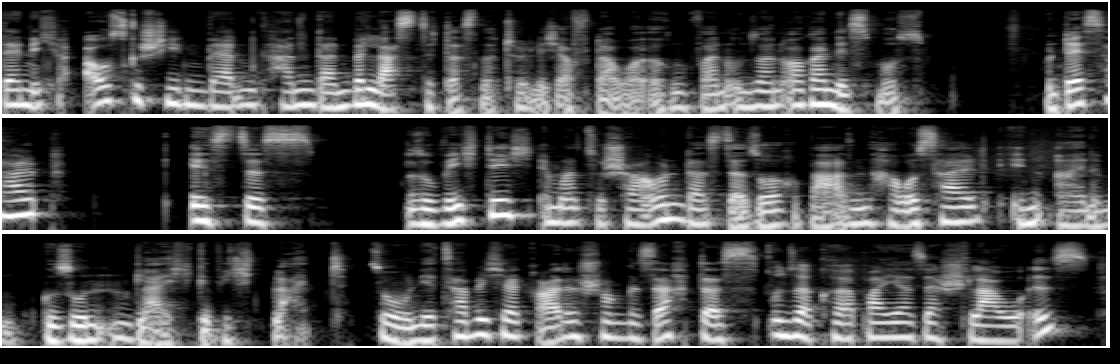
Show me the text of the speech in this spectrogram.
der nicht ausgeschieden werden kann, dann belastet das natürlich auf Dauer irgendwann unseren Organismus. Und deshalb ist es so wichtig, immer zu schauen, dass der Säurebasenhaushalt in einem gesunden Gleichgewicht bleibt. So, und jetzt habe ich ja gerade schon gesagt, dass unser Körper ja sehr schlau ist,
